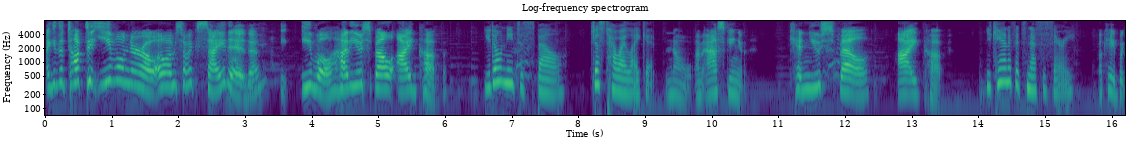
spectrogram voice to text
I get to talk to Evil Neuro. Oh, I'm so excited. E- evil, how do you spell I cup? You don't need to spell, just how I like it. No, I'm asking, can you spell I cup? You can if it's necessary. Okay, but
